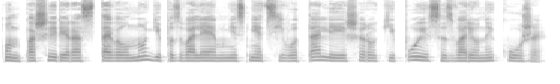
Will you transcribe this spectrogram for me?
Он пошире расставил ноги, позволяя мне снять с его талии широкий пояс из вареной кожи.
